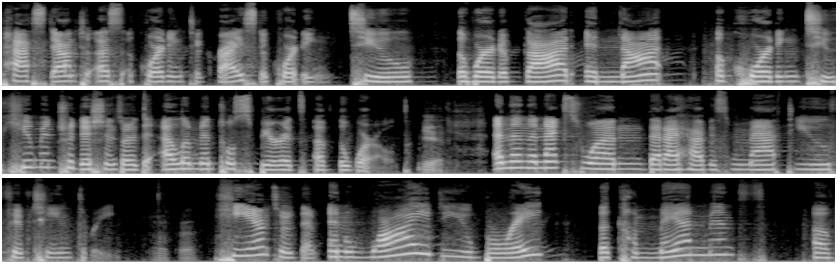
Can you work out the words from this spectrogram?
passed down to us according to Christ, according to the Word of God, and not according to human traditions or the elemental spirits of the world. Yeah. And then the next one that I have is Matthew 15 3. Okay. He answered them, And why do you break the commandments of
